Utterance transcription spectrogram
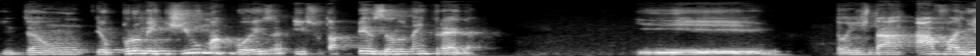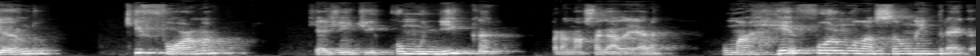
Então, eu prometi uma coisa e isso está pesando na entrega. E então a gente está avaliando que forma que a gente comunica para nossa galera uma reformulação na entrega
